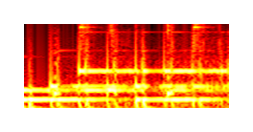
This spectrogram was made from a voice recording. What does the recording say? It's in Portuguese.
Música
